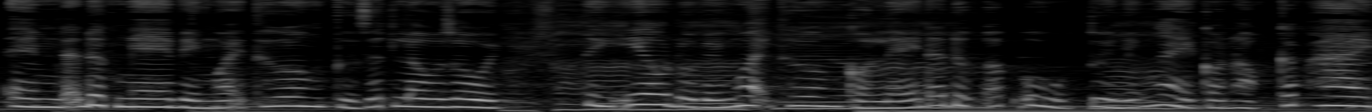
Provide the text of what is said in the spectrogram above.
Em đã được nghe về ngoại thương từ rất lâu rồi. Tình yêu đối với ngoại thương có lẽ đã được ấp ủ từ những ngày còn học cấp 2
